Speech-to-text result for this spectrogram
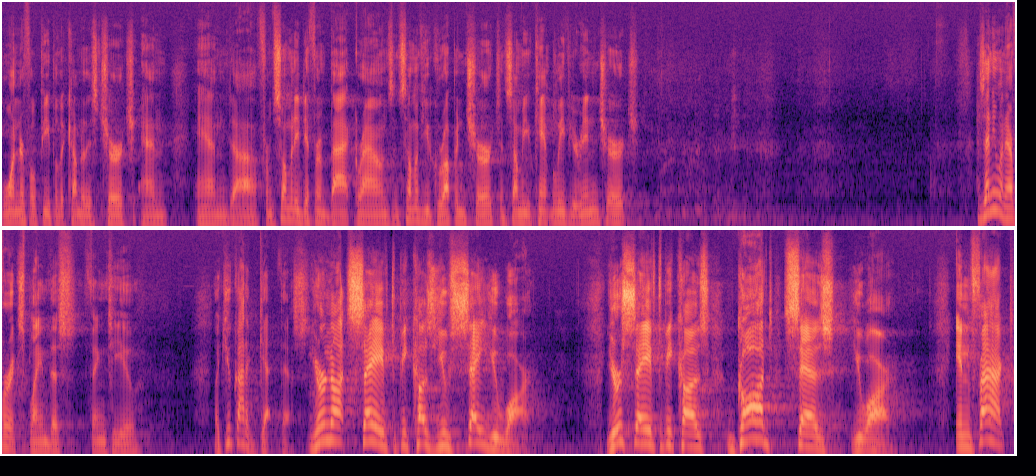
wonderful people that come to this church and, and uh, from so many different backgrounds, and some of you grew up in church, and some of you can't believe you're in church. Has anyone ever explained this thing to you? Like, you've got to get this. You're not saved because you say you are. You're saved because God says you are. In fact,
